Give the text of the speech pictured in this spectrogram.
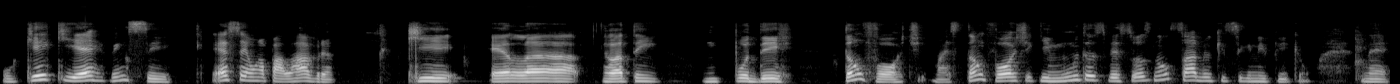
O que, que é vencer? Essa é uma palavra que ela, ela tem um poder tão forte, mas tão forte que muitas pessoas não sabem o que significam, né?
